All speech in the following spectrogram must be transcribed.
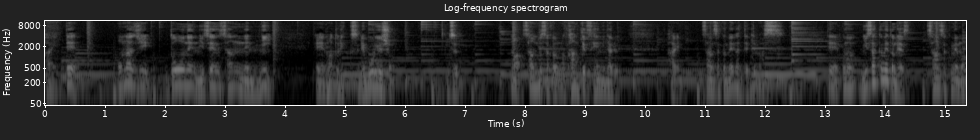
はい。で同じ同年2003年に「えーマトリックス・レボリューションズ」まあ3部作のま完結編になる、はい、3作目が出てます。でこの2作目とね3作目、まあ、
